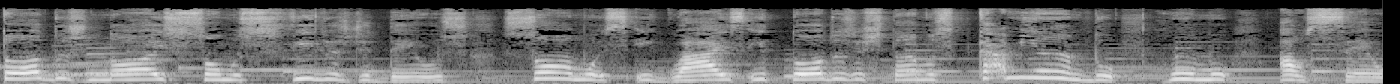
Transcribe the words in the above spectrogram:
todos nós somos filhos de Deus, somos iguais e todos estamos caminhando rumo ao céu,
